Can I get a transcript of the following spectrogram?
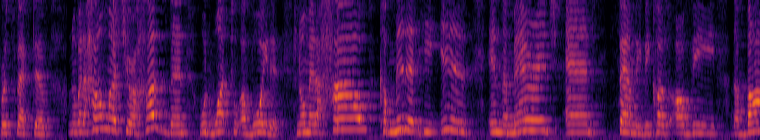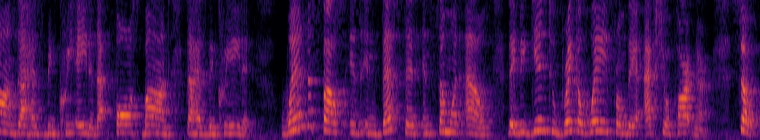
perspective, no matter how much your husband would want to avoid it, no matter how committed he is in the marriage and family because of the, the bond that has been created, that false bond that has been created. When the spouse is invested in someone else, they begin to break away from their actual partner. So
